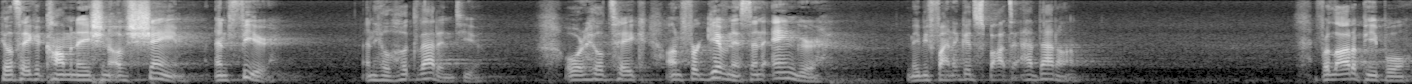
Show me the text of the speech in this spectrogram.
He'll take a combination of shame and fear, and he'll hook that into you. Or he'll take unforgiveness and anger, maybe find a good spot to add that on. For a lot of people,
